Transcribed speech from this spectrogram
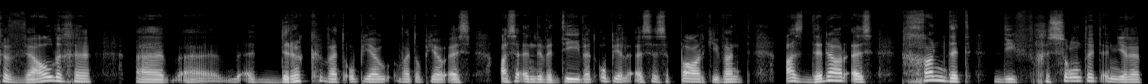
geweldige uh uh druk wat op jou wat op jou is as 'n individu wat op jou is as 'n paartjie want as dit daar is gaan dit die gesondheid in julle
